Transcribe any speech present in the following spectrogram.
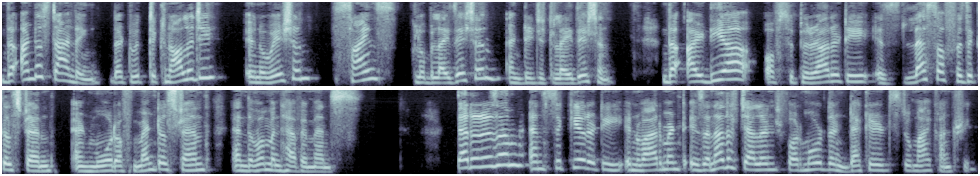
The understanding that with technology, innovation, science, globalization, and digitalization, the idea of superiority is less of physical strength and more of mental strength, and the women have immense. Terrorism and security environment is another challenge for more than decades to my country.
